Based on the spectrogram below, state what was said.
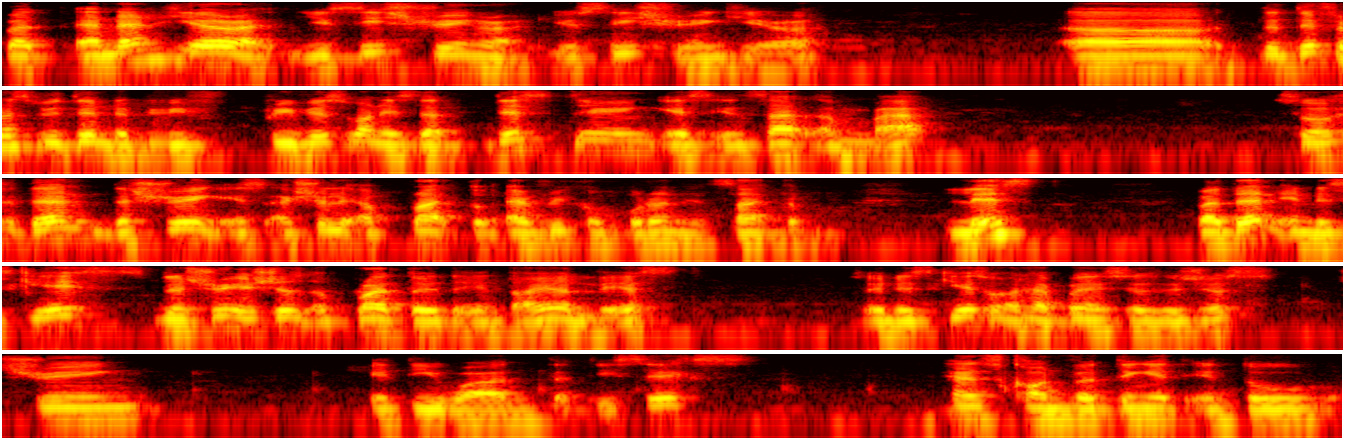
But and then here, right, you see string, right? You see string here uh, the difference between the previous one is that this string is inside a map. So then the string is actually applied to every component inside the list. But then in this case, the string is just applied to the entire list. So in this case, what happens is it's just string 8136, hence converting it into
